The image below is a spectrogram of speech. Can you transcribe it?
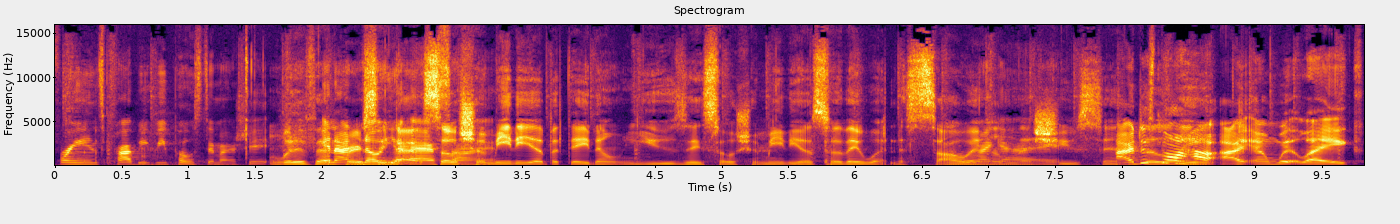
friends probably reposted my shit. What if that And I know person your got ass social media, but they don't use a social media, so they wouldn't have saw Oh it my unless God. you sent. I just the know link. how I am with like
